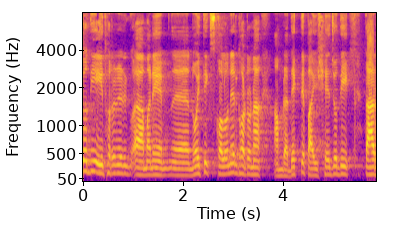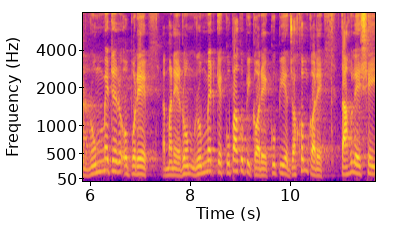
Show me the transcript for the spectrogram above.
যদি এই ধরনের মানে নৈতিক স্খলনের ঘটনা আমরা দেখতে পাই। সে যদি তার রুমমেটের ওপরে মানে রুম, রুমমেটকে কুপাকুপি করে, কুপিয়ে জখম করে, তাহলে সেই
